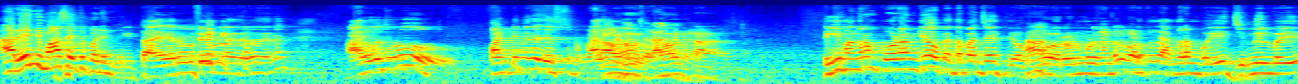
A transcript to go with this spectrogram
ఆ- రేంజ్ మాస్ అయితే పడింది. ఈ టైర్ ఆ రోజు పంటి మీద చేస్తున్నాం రాజమండ్రి టీం అందరం పోవడానికే ఒక పెద్ద పంచాయతీ. రెండు మూడు గంటలు పడుతుంది. అందరం పోయి జిమ్మిల్ పోయి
